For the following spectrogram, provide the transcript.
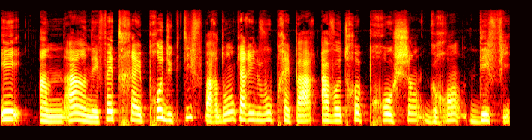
et a un effet très productif, pardon, car il vous prépare à votre prochain grand défi.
